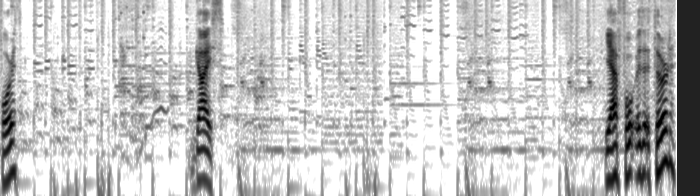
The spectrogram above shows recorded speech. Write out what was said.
Fourth. Guys. Yeah, four, is it third?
